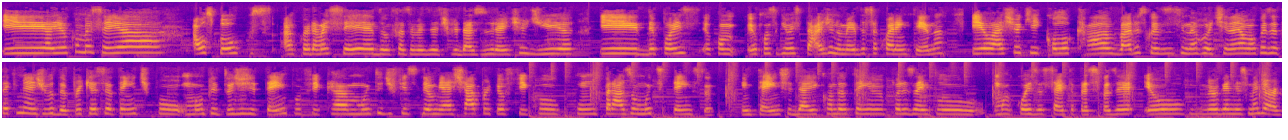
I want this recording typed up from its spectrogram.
E aí eu comecei a aos poucos, acordar mais cedo, fazer minhas atividades durante o dia. E depois eu, eu consegui um estágio no meio dessa quarentena. E eu acho que colocar várias coisas assim na rotina é uma coisa até que me ajuda, porque se eu tenho, tipo, uma amplitude de tempo, fica muito difícil de eu me achar, porque eu fico com um prazo muito extenso, entende? Daí, quando eu tenho, por exemplo, uma coisa certa para se fazer, eu me organizo melhor.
